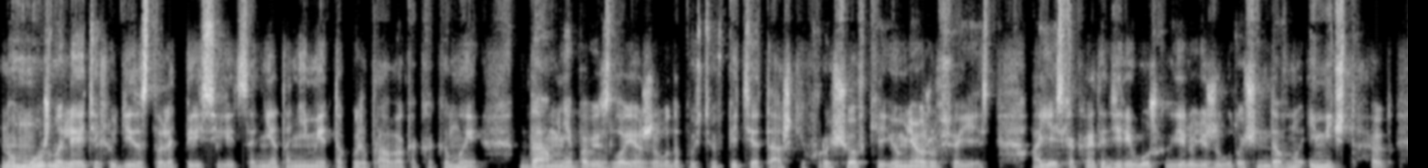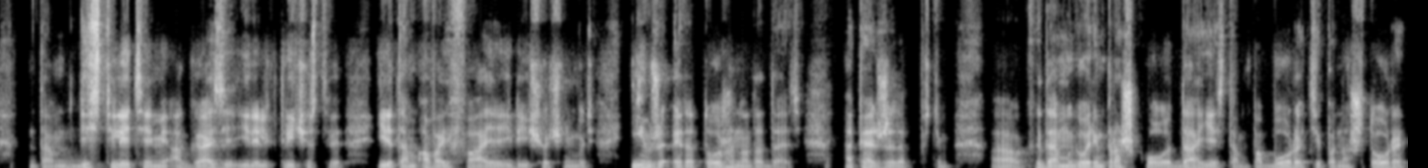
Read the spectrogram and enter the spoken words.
Но можно ли этих людей заставлять переселиться? Нет, они имеют такое же право, как, как и мы. Да, мне повезло, я живу, допустим, в пятиэтажке, в хрущевке, и у меня уже все есть. А есть какая-то деревушка, где люди живут очень давно и мечтают там десятилетиями о газе или электричестве, или там о Wi-Fi, или еще что-нибудь. Им же это тоже надо дать. Опять же, допустим, а, когда мы говорим про школы, да, есть там поборы типа на шторы,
